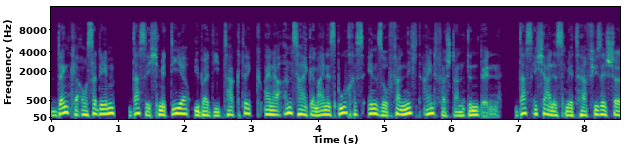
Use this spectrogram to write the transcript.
Denke außerdem, dass ich mit dir über die Taktik einer Anzeige meines Buches insofern nicht einverstanden bin, dass ich alles Metaphysische,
